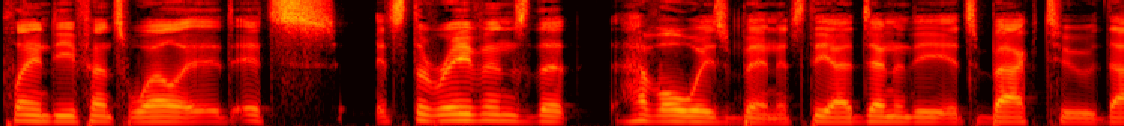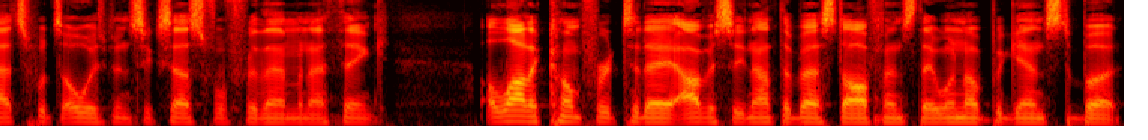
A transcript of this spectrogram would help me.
playing defense well. It, it's it's the Ravens that have always been. It's the identity. It's back to that's what's always been successful for them, and I think a lot of comfort today. Obviously, not the best offense they went up against, but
